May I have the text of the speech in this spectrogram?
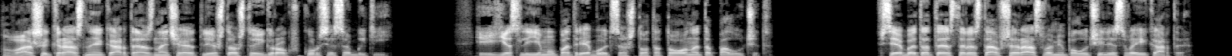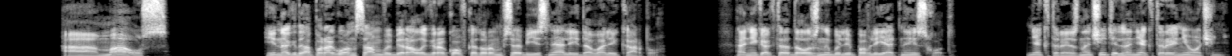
Ваши красные карты означают лишь то, что игрок в курсе событий. И если ему потребуется что-то, то он это получит. Все бета-тестеры, ставшие расвами, получили свои карты. А Маус... Иногда Парагон сам выбирал игроков, которым все объясняли и давали карту. Они как-то должны были повлиять на исход. Некоторые значительно, некоторые не очень.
